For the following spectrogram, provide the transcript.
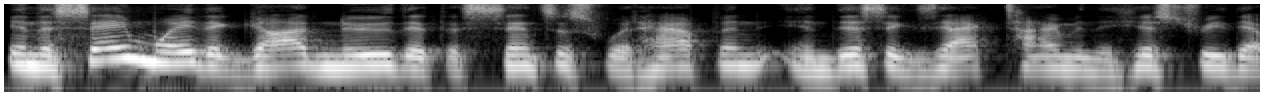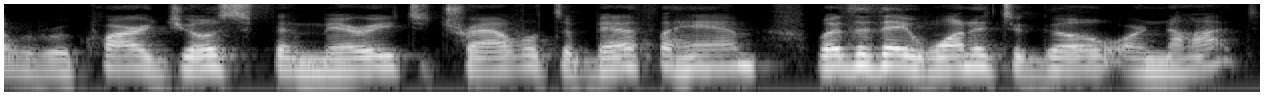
in the same way that God knew that the census would happen in this exact time in the history that would require Joseph and Mary to travel to Bethlehem, whether they wanted to go or not,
